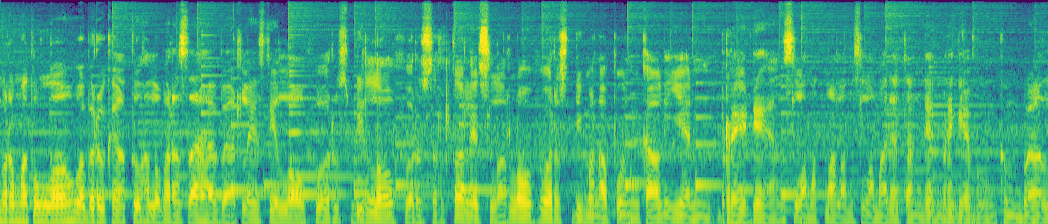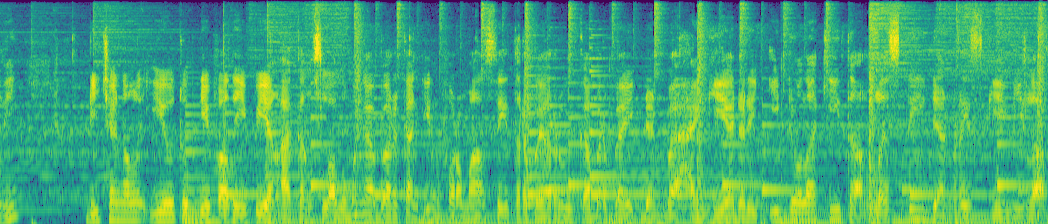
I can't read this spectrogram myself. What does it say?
warahmatullahi wabarakatuh. Halo para sahabat Lesti Lovers, Belovers, serta Leslar Lovers di mana pun kalian berada. Selamat malam, selamat datang dan bergabung kembali di channel Youtube Diva TV yang akan selalu mengabarkan informasi terbaru, kabar baik dan bahagia dari idola kita Lesti dan Rizky Bilar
